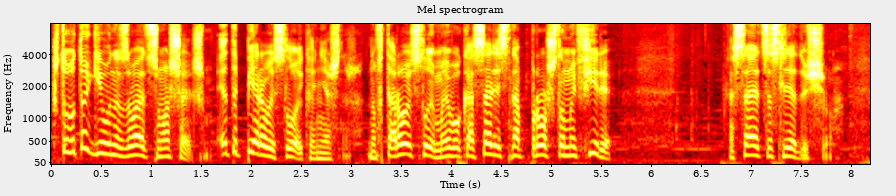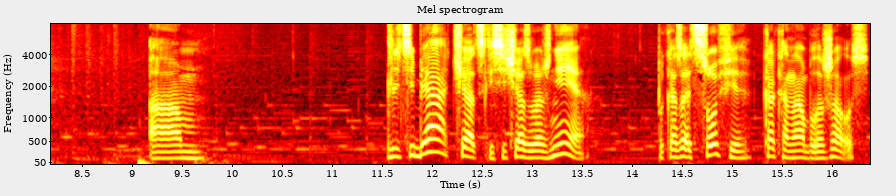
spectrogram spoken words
что в итоге его называют сумасшедшим. Это первый слой, конечно же. Но второй слой, мы его касались на прошлом эфире, касается следующего. Ам, для тебя, Чацкий, сейчас важнее показать Софье, как она облажалась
